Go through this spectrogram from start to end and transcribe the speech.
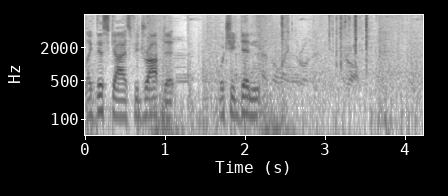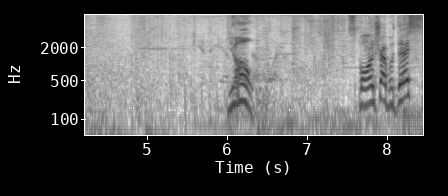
Like this guy's if he dropped it. Which he didn't. Yo! Spawn trap with this?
